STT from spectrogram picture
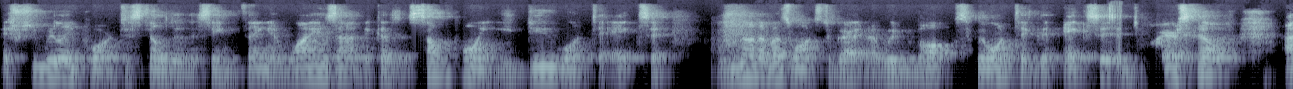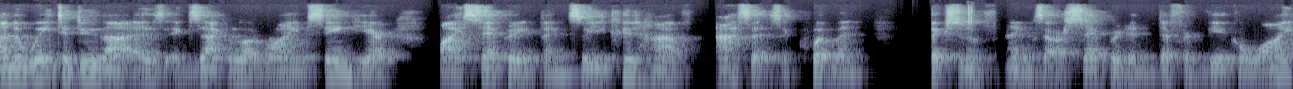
it's really important to still do the same thing. And why is that? Because at some point you do want to exit. None of us wants to go out in a wooden box. We want to exit enjoy ourselves. And the way to do that is exactly what Ryan's saying here by separating things. So you could have assets, equipment, fixtures and things that are separated in different vehicle. Why?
